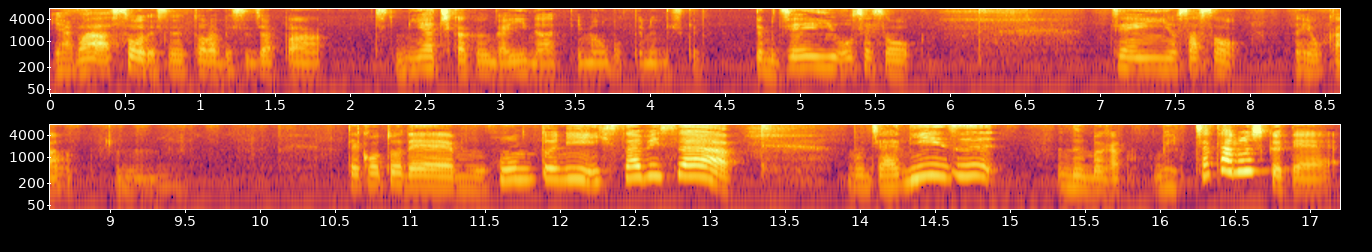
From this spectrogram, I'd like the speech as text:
やばそうですね、トラビスジャパン。ちょっと宮近くんがいいなって今思ってるんですけど。でも全員押せそう。全員良さそうな予感。うんってことでもう本当に久々もうジャニーズ沼がめっちゃ楽しくて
